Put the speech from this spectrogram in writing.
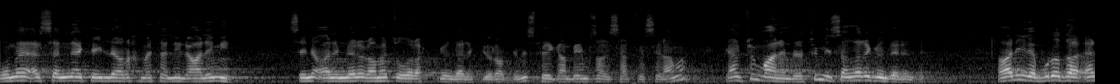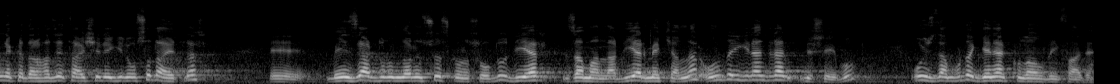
وَمَا اَرْسَلْنَاكَ اِلَّا رَحْمَةً لِلْعَالَمِينَ Seni alimlere rahmet olarak gönderdik diyor Rabbimiz, Peygamberimiz Aleyhisselatü Vesselam'a. Yani tüm alemlere, tüm insanlara gönderildi. Haliyle burada her ne kadar Hazreti Ayşe ile ilgili olsa da ayetler, e, benzer durumların söz konusu olduğu diğer zamanlar, diğer mekanlar onu da ilgilendiren bir şey bu. O yüzden burada genel kullanıldığı ifade.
